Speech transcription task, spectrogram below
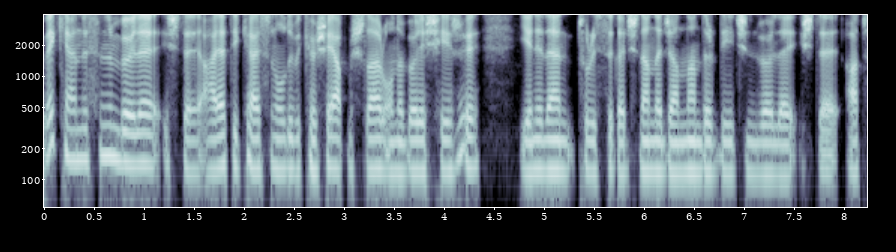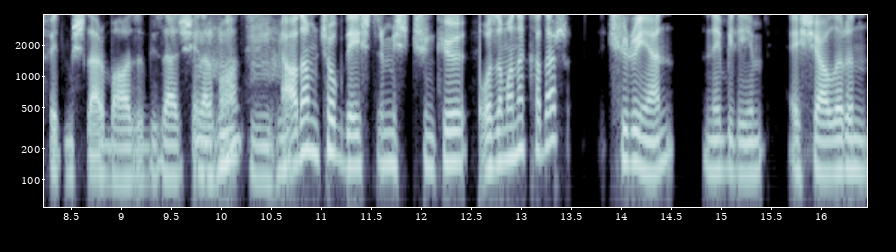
ve kendisinin böyle işte hayat hikayesinin olduğu bir köşe yapmışlar. Onu böyle şehri yeniden turistik açıdan da canlandırdığı için böyle işte atfetmişler bazı güzel şeyler falan. Hı hı. Adam çok değiştirmiş çünkü o zamana kadar çürüyen ne bileyim eşyaların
